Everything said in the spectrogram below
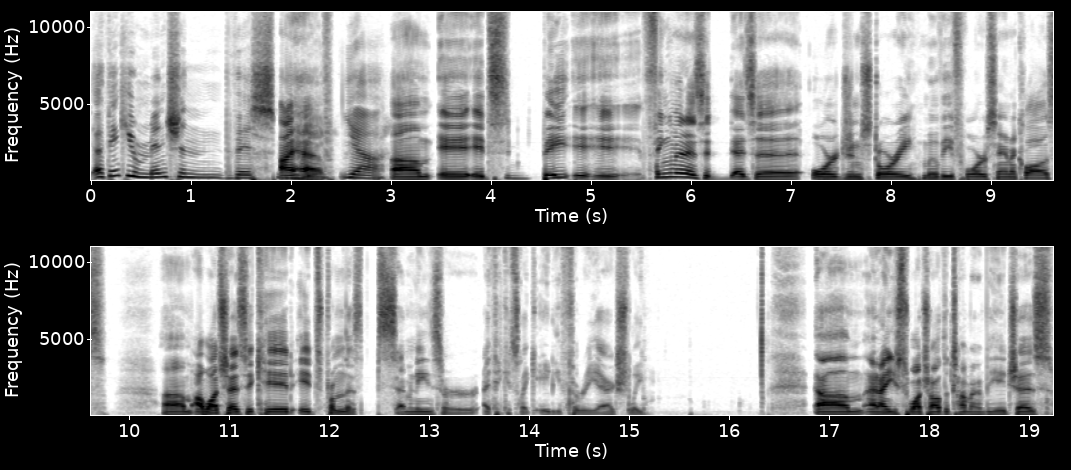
I think you mentioned this. I have. Yeah. Um, it, it's ba- i i think of it as a as a origin story movie for Santa Claus. Um, I watched it as a kid. It's from the seventies, or I think it's like eighty three actually. Um, and I used to watch all the time on VHS.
